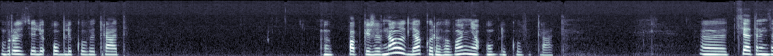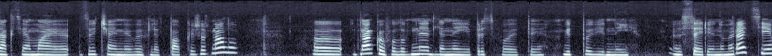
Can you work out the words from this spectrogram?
в розділі обліку витрат е, папки журналу для коригування обліку витрат. Е, ця транзакція має звичайний вигляд папки журналу, однак головне для неї присвоїти відповідний серію нумерації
